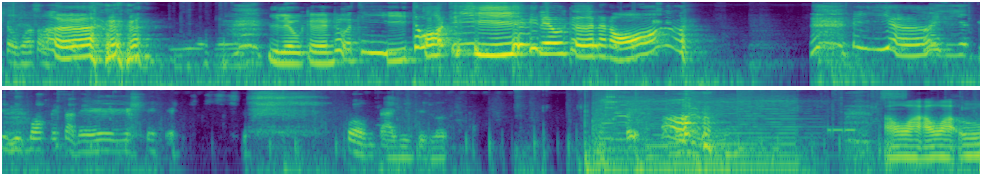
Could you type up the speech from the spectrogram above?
เฉียวหัวสองเออ พี่เร็วเกินโทษที โทษที พี่เร็วเกินนะน้องไอ้เหี้ยเฮ้เอ้ยยเหี้ยติดบิ๊กบ็อกไอ้สัตว์เอ้ยผมตายยิงติดรถเฮ้ยเอาว่ะเอาว่ะโอ้โ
